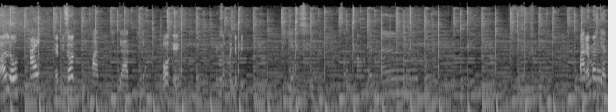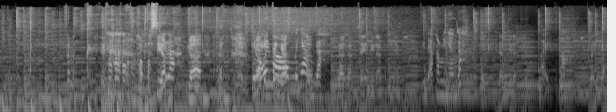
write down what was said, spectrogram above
Halo, Hai, episode 433 Oke. Besok Mm-mm. kejepit. Iya, seneng bener Empat Emang- tiga tiga. Seneng. Apa sih ya? Kira, Enggak, kirain penting mau ya. menyanggah enggak, enggak. Saya tidak akan menyangka. Tidak akan menyanggah Tidak, tidak, tidak. Baiklah Baiklah.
